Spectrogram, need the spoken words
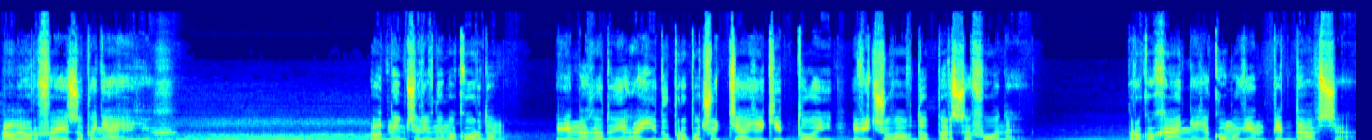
але Орфей зупиняє їх. Одним чарівним акордом він нагадує Аїду про почуття, які той відчував до Персефони, про кохання, якому він піддався,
